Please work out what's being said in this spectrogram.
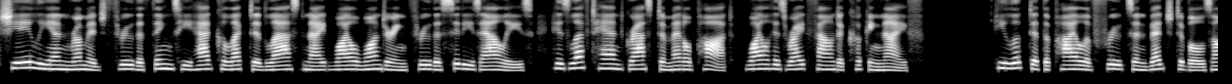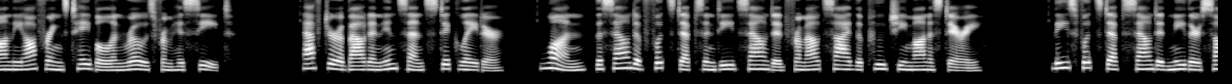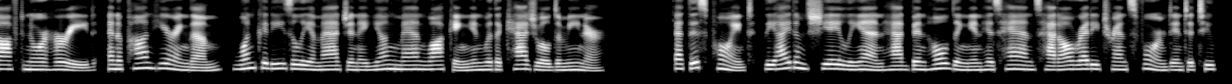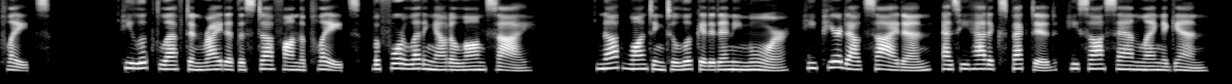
Xie Lian rummaged through the things he had collected last night while wandering through the city's alleys, his left hand grasped a metal pot, while his right found a cooking knife. He looked at the pile of fruits and vegetables on the offerings table and rose from his seat. After about an incense stick later. 1. The sound of footsteps indeed sounded from outside the Puqi monastery. These footsteps sounded neither soft nor hurried, and upon hearing them, one could easily imagine a young man walking in with a casual demeanor. At this point, the items Xie Lian had been holding in his hands had already transformed into two plates. He looked left and right at the stuff on the plates, before letting out a long sigh. Not wanting to look at it anymore, he peered outside and, as he had expected, he saw San Lang again.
